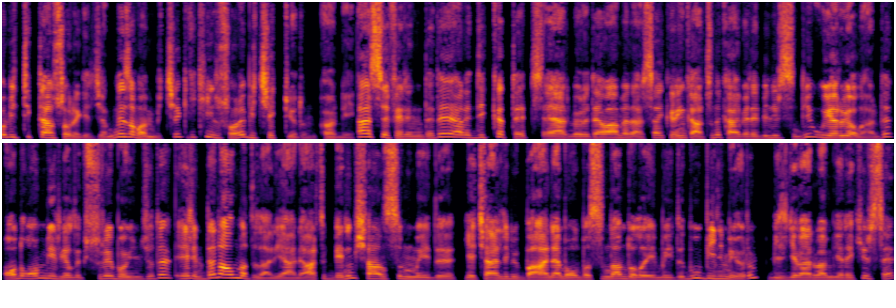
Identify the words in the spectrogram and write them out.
O bittikten sonra geleceğim. Ne zaman bitecek? İki yıl sonra bitecek diyordum örneğin. Her seferinde de yani dikkat et. Eğer böyle devam edersen green kartını kaybedebilirsin diye uyarıyorlardı. Onu 11 yıllık süre boyunca da elimden almadılar yani. Artık benim şansım mıydı? Geçerli bir bahanem olmasından dolayı mıydı? Bu bilmiyorum. Bilgi vermem gerekirse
